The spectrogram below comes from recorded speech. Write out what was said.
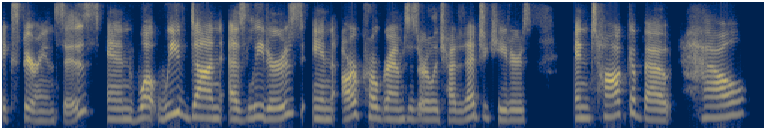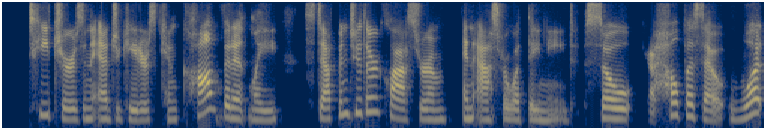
experiences and what we've done as leaders in our programs as early childhood educators and talk about how teachers and educators can confidently step into their classroom and ask for what they need. So, help us out. What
